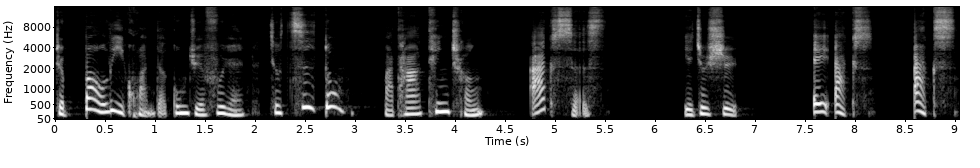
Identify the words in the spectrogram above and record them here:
这暴力款的公爵夫人就自动把它听成 axis，也就是 a x x，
